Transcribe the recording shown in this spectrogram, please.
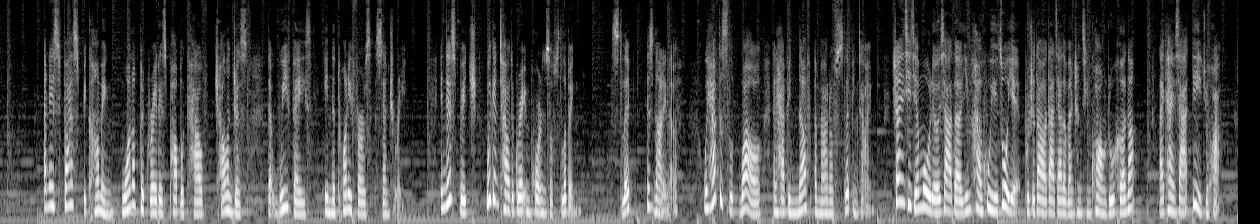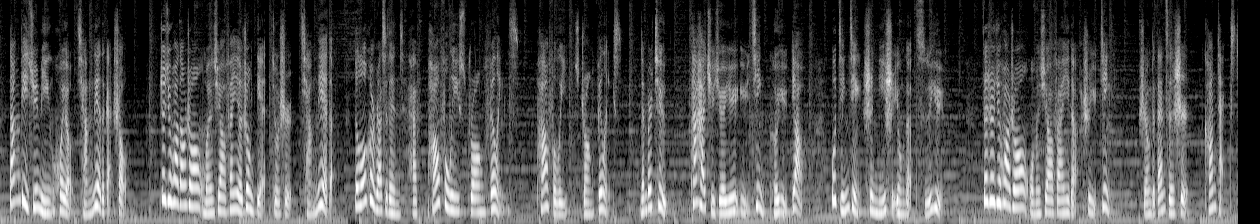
and is fast becoming one of the greatest public health challenges that we face in the 21st century. In this speech, we can tell the great importance of sleeping. Sleep is not enough. We have to sleep well and have enough amount of sleeping time. 上一期节目留下的英汉互译作业，不知道大家的完成情况如何呢？来看一下第一句话，当地居民会有强烈的感受。这句话当中，我们需要翻译的重点就是强烈的。The local residents have powerfully strong feelings. Powerfully strong feelings. Number two， 它还取决于语境和语调，不仅仅是你使用的词语。在这句话中，我们需要翻译的是语境。使用的单词是 context。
